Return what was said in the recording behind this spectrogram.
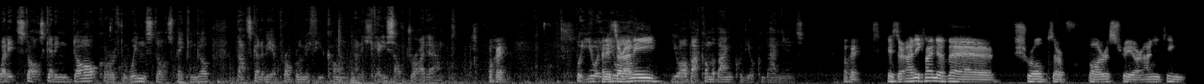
when it starts getting dark, or if the wind starts picking up, that's going to be a problem if you can't manage to get yourself dried out. Okay. But you, And you is there are, any you are back on the bank with your companions. Okay. Is there any kind of uh, shrubs or forestry or anything,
